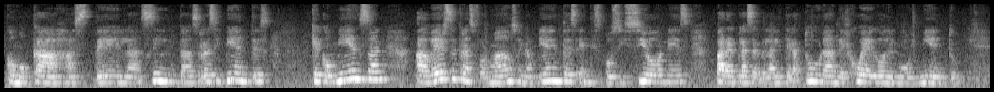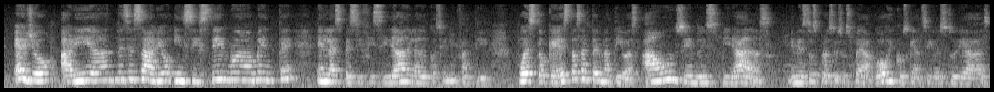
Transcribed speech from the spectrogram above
como cajas, telas, cintas, recipientes, que comienzan a verse transformados en ambientes, en disposiciones para el placer de la literatura, del juego, del movimiento. Ello haría necesario insistir nuevamente en la especificidad de la educación infantil, puesto que estas alternativas, aún siendo inspiradas en estos procesos pedagógicos que han sido estudiadas,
